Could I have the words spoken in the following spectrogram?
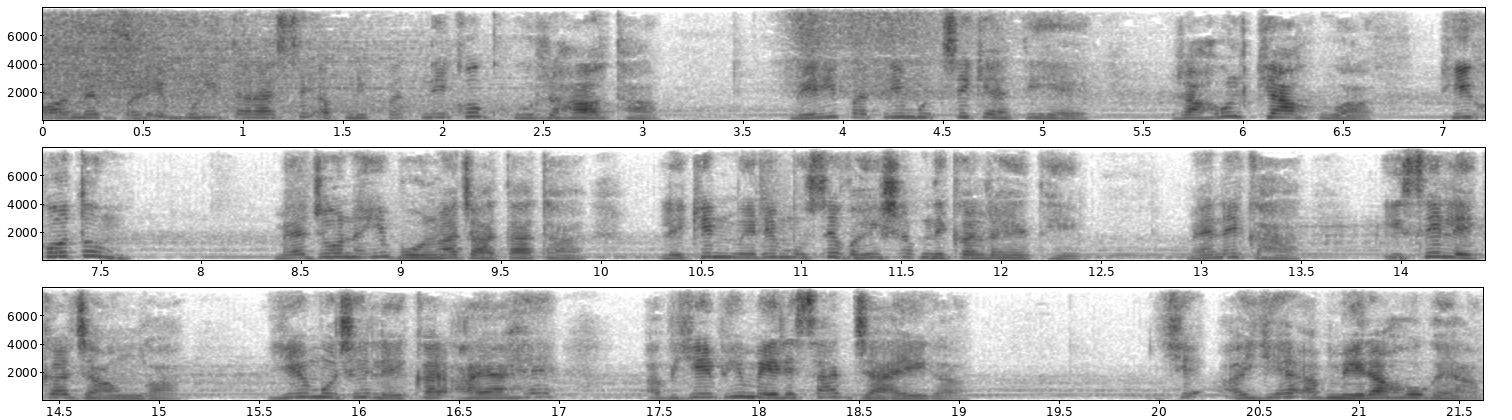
और मैं बड़े बुरी तरह से अपनी पत्नी को घूर रहा था। मेरी पत्नी मुझसे कहती है, राहुल, क्या हुआ? ठीक हो तुम? मैं जो नहीं बोलना चाहता था, लेकिन मेरे मुँह से वही शब्द निकल रहे थे। मैंने कहा, इसे लेकर जाऊँगा। ये मुझे लेकर आया है, अब ये भी मेरे साथ जाएगा। ये ये अब मेरा हो गया।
